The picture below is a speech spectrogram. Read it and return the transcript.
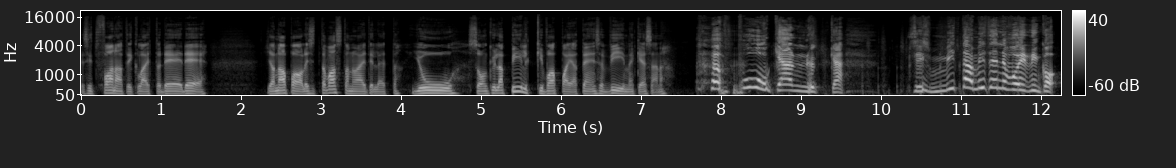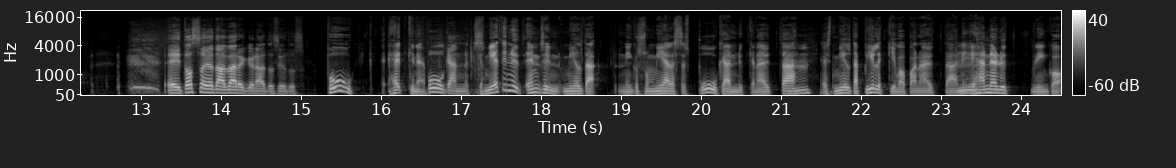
Ja sit fanatik laitto DD. Ja Napa oli sitten vastannut äitille, että juu, se on kyllä pilkkivapa ja tein sen viime kesänä. Puukännykkä! Siis mitä, miten ne voi niinku... Ei, tossa on jotain värkynää tossa jutussa. Puu... Hetkinen. Puukännykkä. Siis mieti nyt ensin, miltä niin sun mielessä puukännykkä näyttää, Mhm. mm. ja sitten miltä pilkkivapa näyttää, niin eihän ne nyt niin kuin...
